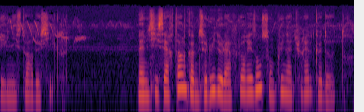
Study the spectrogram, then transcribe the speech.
est une histoire de cycle, même si certains, comme celui de la floraison, sont plus naturels que d'autres.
